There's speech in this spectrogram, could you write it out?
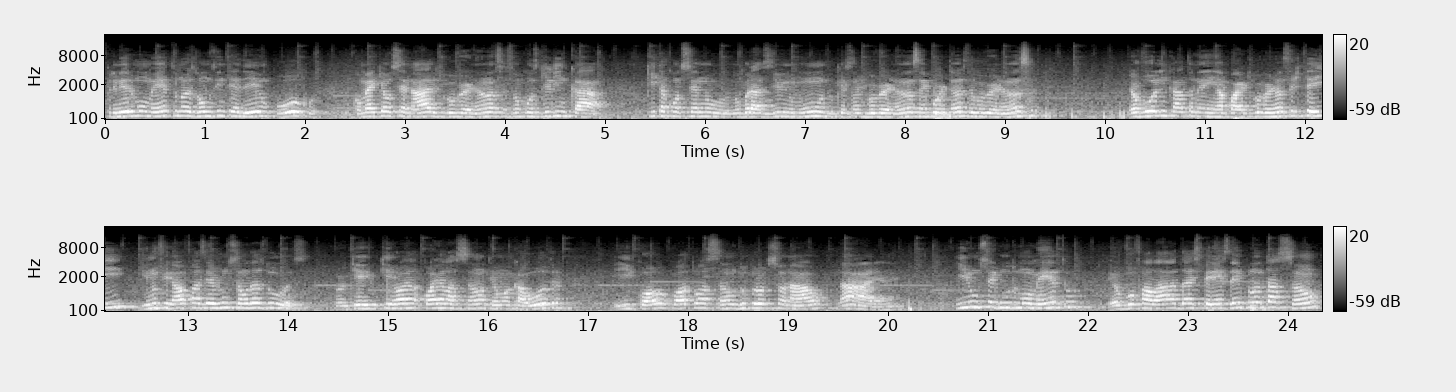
Primeiro momento, nós vamos entender um pouco como é que é o cenário de governança, vocês vão conseguir linkar o que está acontecendo no, no Brasil e no mundo, questão de governança, a importância da governança. Eu vou linkar também a parte de governança de TI e no final fazer a junção das duas, porque o que, qual relação tem uma com a outra e qual, qual a atuação do profissional na área. Né? E um segundo momento, eu vou falar da experiência da implantação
